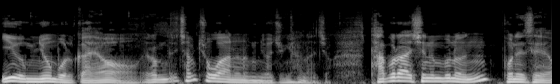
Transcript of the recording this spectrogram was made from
이 음료 뭘까요? 여러분들이 참 좋아하는 음료 중에 하나죠. 답을 아시는 분은 보내세요.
